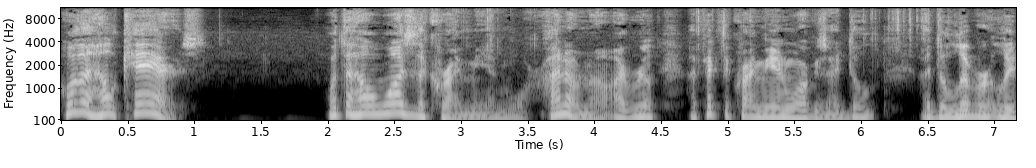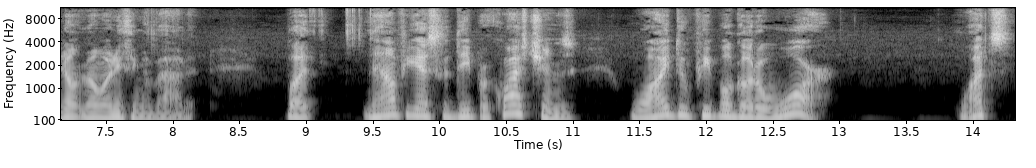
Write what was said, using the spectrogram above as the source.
Who the hell cares? What the hell was the Crimean War? I don't know. I really I picked the Crimean War because I del- I deliberately don't know anything about it. But now, if you ask the deeper questions, why do people go to war? What's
